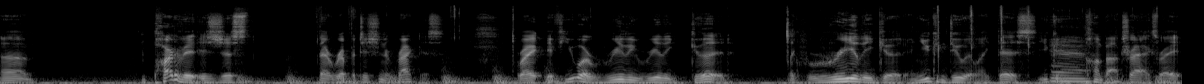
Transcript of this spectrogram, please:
Um, part of it is just that repetition and practice, right? If you are really, really good, like really good, and you can do it like this, you can Yeah. pump out tracks, right?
